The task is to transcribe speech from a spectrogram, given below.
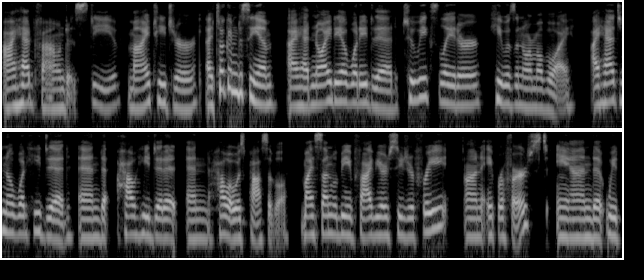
I had found Steve, my teacher. I took him to see him. I had no idea what he did. Two weeks later, he was a normal boy. I had to know what he did and how he did it and how it was possible. My son will be five years seizure free on April 1st. And we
